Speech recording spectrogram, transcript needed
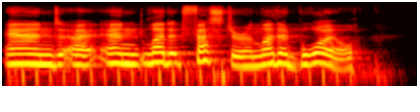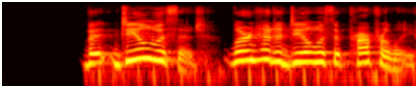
and, uh, and let it fester and let it boil. But deal with it. Learn how to deal with it properly.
